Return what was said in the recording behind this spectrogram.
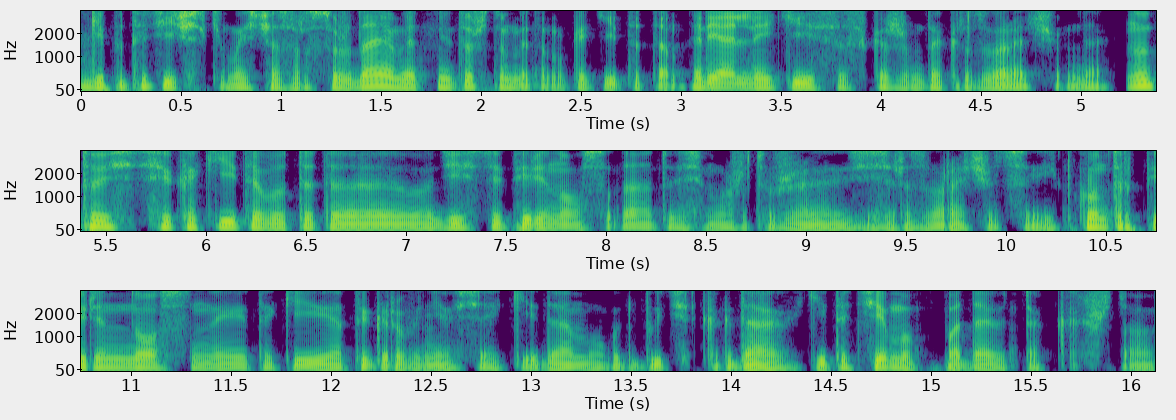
гипотетически мы сейчас рассуждаем, это не то, что мы там какие-то там реальные кейсы, скажем так, разворачиваем, да. Ну, то есть какие-то вот это действия переноса, да, то есть может уже здесь разворачиваться и контрпереносные такие отыгрывания всякие, да, могут быть, когда какие-то темы попадают так, что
